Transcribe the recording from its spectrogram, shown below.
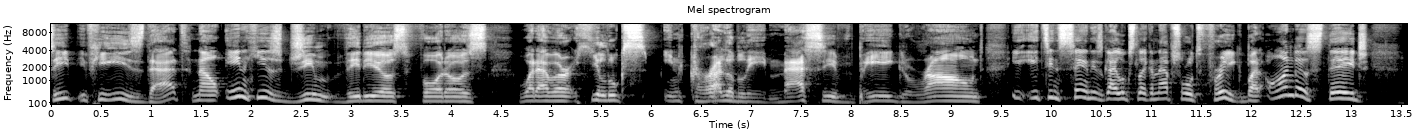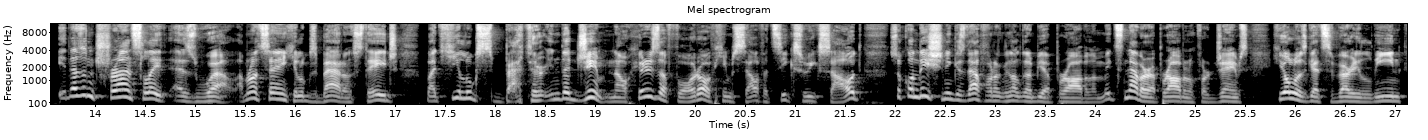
See if he is that. Now, in his gym videos, photos, whatever, he looks incredibly massive, big, round. It's insane. This guy looks like an absolute freak, but on the stage, it doesn't translate as well. I'm not saying he looks bad on stage, but he looks better in the gym. Now here is a photo of himself at 6 weeks out, so conditioning is definitely not gonna be a problem. It's never a problem for James, he always gets very lean.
